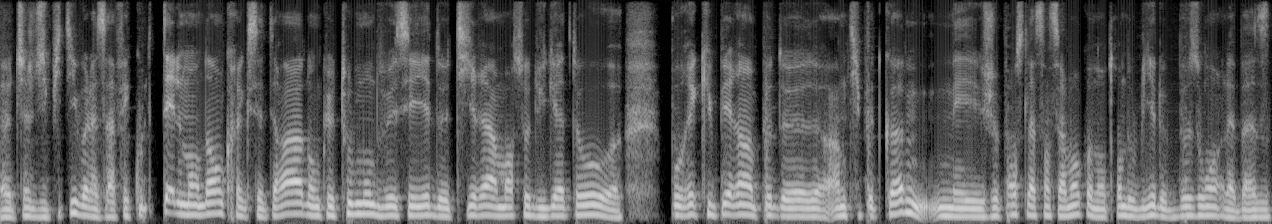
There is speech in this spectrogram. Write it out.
Euh, ChatGPT, voilà, ça a fait couler tellement d'encre, etc. Donc, euh, tout le monde veut essayer de tirer un morceau du gâteau pour récupérer un, peu de, un petit peu de com. Mais je pense là, sincèrement, qu'on est en train d'oublier le besoin à la base.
